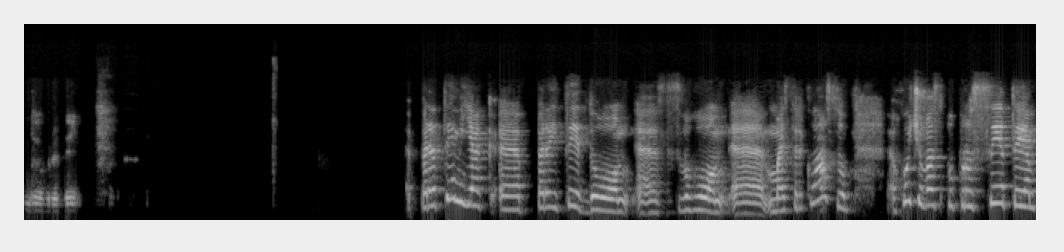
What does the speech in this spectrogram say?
Добрий день. Перед тим як е, перейти до е, свого е, майстер-класу, хочу вас попросити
